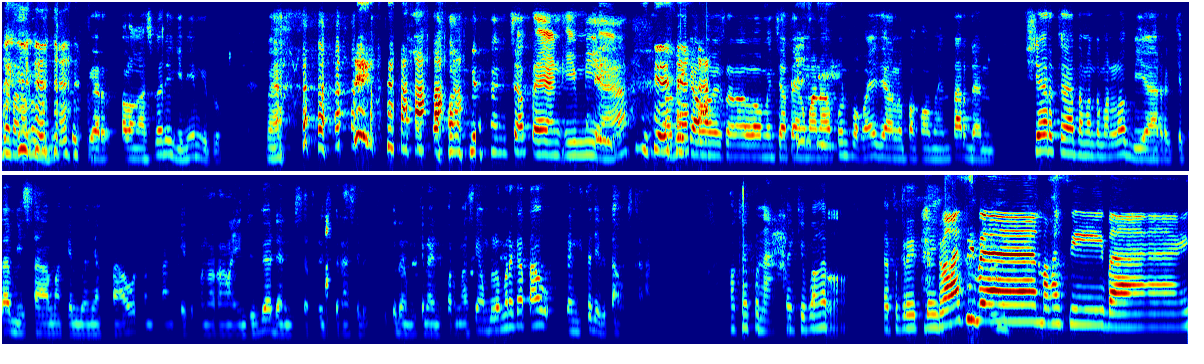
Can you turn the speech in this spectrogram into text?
coba tangan gini, biar kalau nggak suka dia giniin gitu. Nah, tolong mencet yang ini ya. Tapi kalau misalnya lo mencet yang mana pun, pokoknya jangan lupa komentar dan share ke teman-teman lo biar kita bisa makin banyak tahu tentang kehidupan orang lain juga dan bisa terinspirasi dari itu dan mungkin ada informasi yang belum mereka tahu dan kita jadi tahu sekarang. Oke, okay, nah, thank you banget. Have a great day. Terima kasih Ben, makasih, bye.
